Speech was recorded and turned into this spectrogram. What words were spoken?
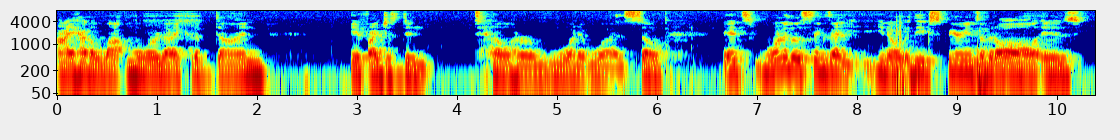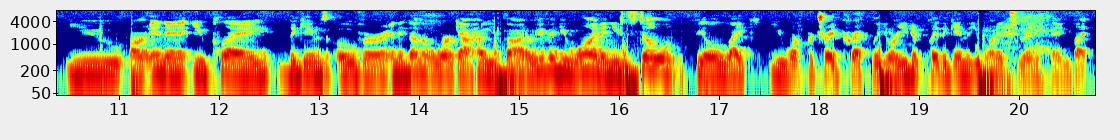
I had a lot more that I could have done if I just didn't tell her what it was. So it's one of those things that you know the experience of it all is you are in it, you play, the game's over, and it doesn't work out how you thought, or even you won and you still feel like you weren't portrayed correctly, or you didn't play the game that you wanted to, or anything. But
